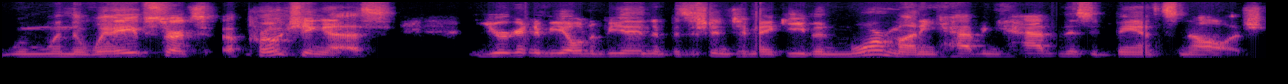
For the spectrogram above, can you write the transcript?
when, when the wave starts approaching us, you're going to be able to be in a position to make even more money having had this advanced knowledge.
